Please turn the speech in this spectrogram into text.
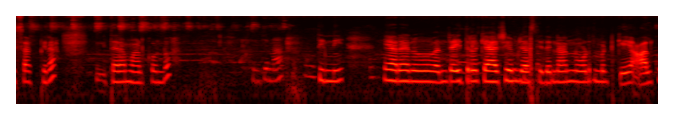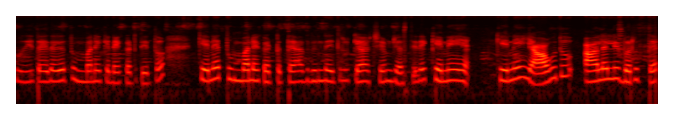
ಬಿಸಾಕ್ತೀರಾ? ಈ ಥರ ಮಾಡಿಕೊಂಡು ತಿನ್ನಿ. ಯಾರ್ಯಾರು ಅಂದರೆ ಇದ್ರಲ್ಲಿ ಕ್ಯಾಲ್ಶಿಯಮ್ ಜಾಸ್ತಿ ಇದೆ. ನಾನು ನೋಡಿದ ಮಟ್ಟಿಗೆ ಹಾಲು ಕುದೀತಾ ಇದ್ದಾಗ ತುಂಬಾ ಕೆನೆ ಕಟ್ತಿತ್ತು. ಕೆನೆ ತುಂಬಾ ಕಟ್ಟುತ್ತೆ. ಅದರಿಂದ ಇದ್ರಲ್ಲಿ ಕ್ಯಾಲ್ಶಿಯಮ್ ಜಾಸ್ತಿ ಇದೆ. ಕೆನೆ ಕೆನೆ ಯಾವುದು ಹಾಲಲ್ಲಿ ಬರುತ್ತೆ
